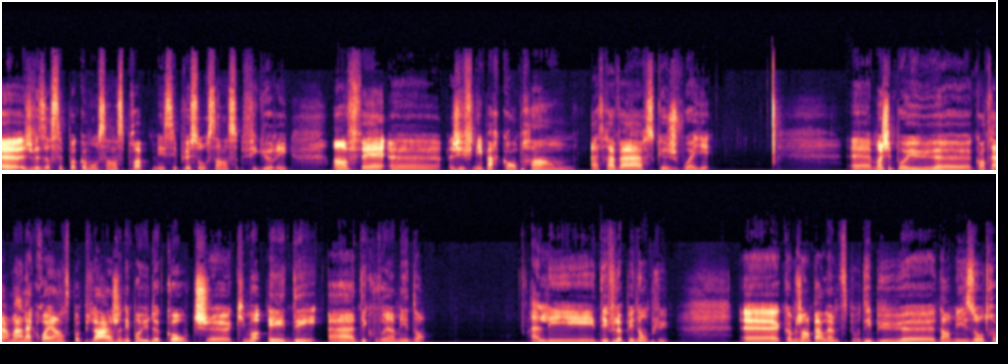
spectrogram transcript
Euh, je veux dire, c'est pas comme au sens propre, mais c'est plus au sens figuré. En fait, j'ai fini par comprendre à travers ce que je voyais. moi, j'ai pas eu, contrairement à la croyance populaire, je n'ai pas eu de coach qui m'a aidé à découvrir mes dons, à les développer non plus. comme j'en parlais un petit peu au début dans mes autres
